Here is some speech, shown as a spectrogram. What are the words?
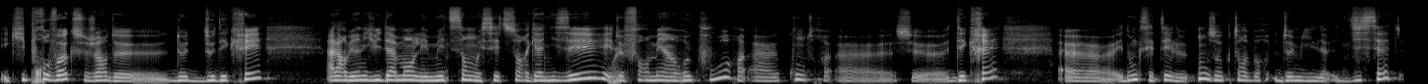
et qui provoquent ce genre de, de, décret. Alors bien évidemment, les médecins ont essayé de s'organiser et de former un recours euh, contre ce décret. et donc c'était le 11 octobre 2017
